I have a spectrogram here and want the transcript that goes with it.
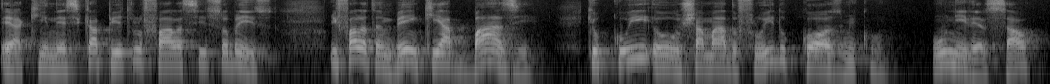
É, aqui nesse capítulo fala-se sobre isso. E fala também que a base, que o, o chamado fluido cósmico universal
